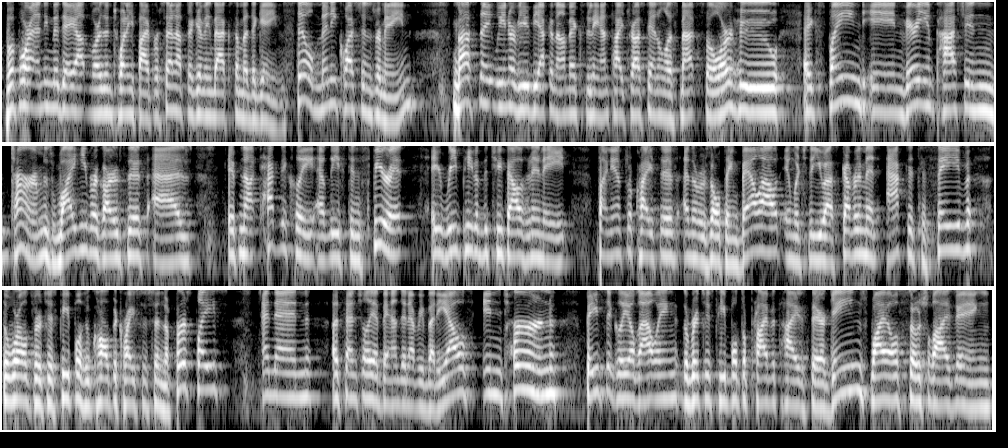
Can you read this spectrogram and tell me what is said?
before ending the day up more than 25% after giving back some of the gains. Still, many questions remain. Last night, we interviewed the economics and antitrust analyst Matt Stoller, who explained in very impassioned terms why he regards this as, if not technically, at least in spirit, a repeat of the 2008 financial crisis and the resulting bailout in which the U.S. government acted to save the world's richest people who called the crisis in the first place and then essentially abandon everybody else, in turn basically allowing the richest people to privatize their gains while socializing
